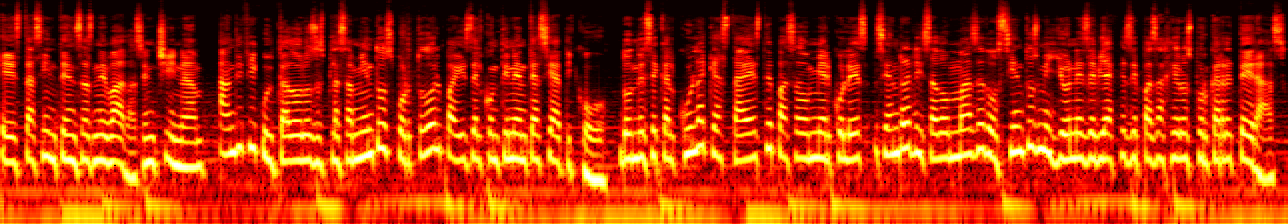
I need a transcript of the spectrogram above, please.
Estas intensas nevadas en China han dificultado los desplazamientos por todo el país del continente asiático, donde se calcula que hasta este pasado miércoles se han realizado más de 200 millones de viajes de pasajeros por carreteras,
